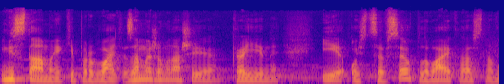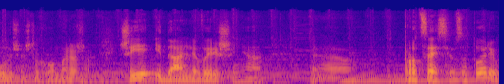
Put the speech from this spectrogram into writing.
містами, які перебувають за межами нашої країни. І ось це все впливає якраз на вуличну шляхову мережу. Чи є ідеальне вирішення е, процесів заторів?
